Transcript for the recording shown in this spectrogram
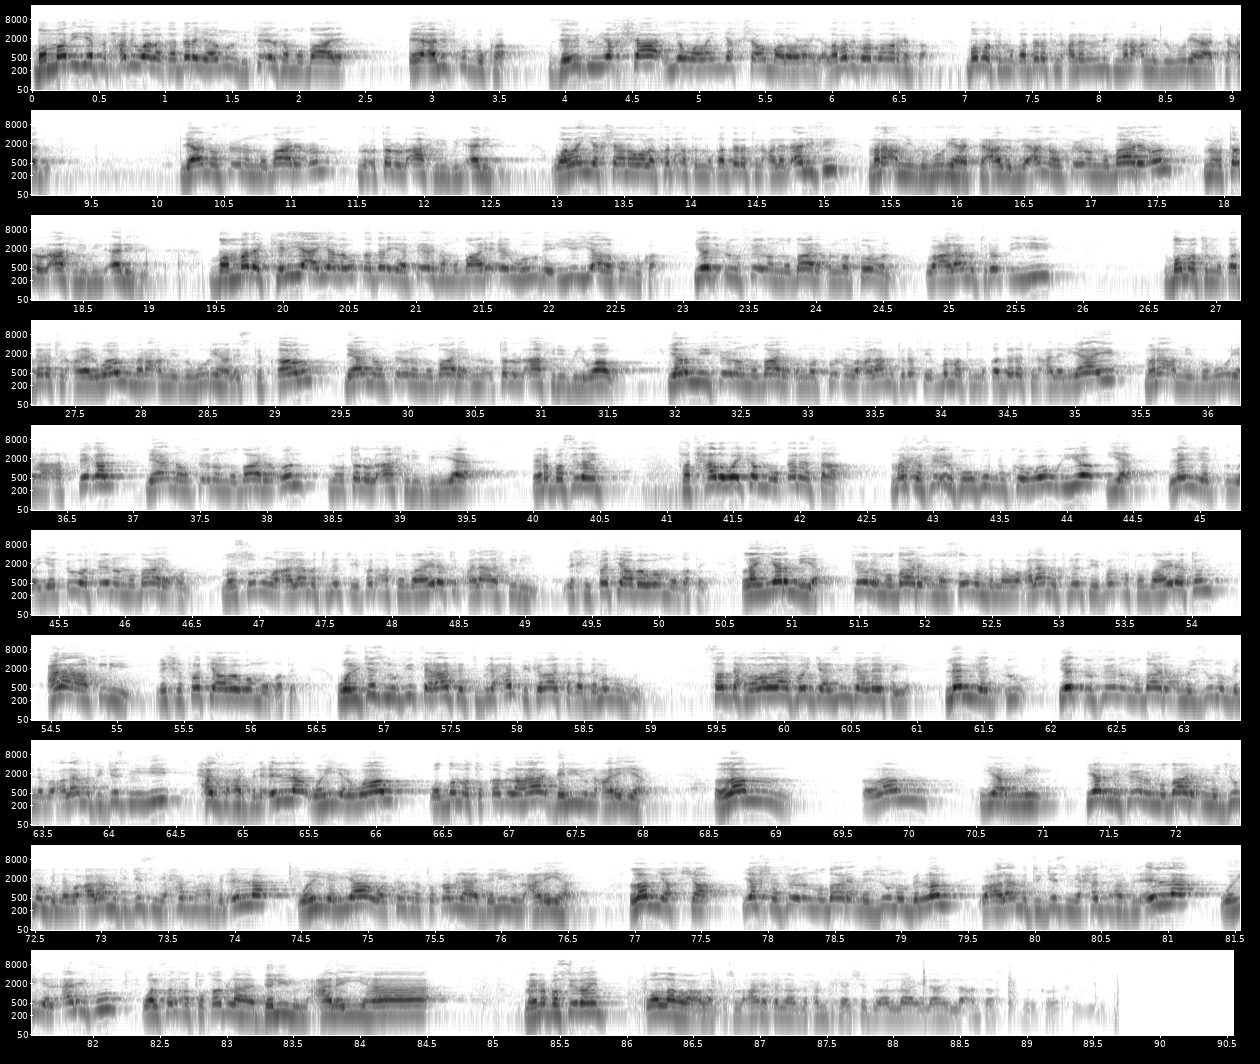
damadii iyo fatxadii waa la qadarayaa buu yidhi ficilka mudaaric ee alif ku buka. Zaydun yaksha iyo walan yaksha un baa la odhanaya labadii goor baad arkaysa damat muqadaratun cala alif manac min duhuuriha atacadud liannahu ficlu mudaaricun muctalu laakhiri bilalifi walan yakshana fatxatu muqadaratun cala alalifi manac min duhuuriha atacadud liannahu ficlu mudaaricun muctalu laakhiri bilalifi damada keliya ayaa lagu qadaraya ficilka mudaaric ee wowda iyo ya-da ku buka. Yadcuu ficlu mudaaricun marfuucun wa calaamatu rafcihi ضمة مqdرة على الواو منع من ظهورها الاستثقال لأنه فعل مضارع معتل الآخر بالواو يرمي فعل مضارع مرفوع وعلامة رفع ضمة مقدرة على الياء منع من ظهورها الثقل لأنه فعل مضارع معتل الآخر بالياء ina basidayn fatxada way ka muuqanaysaa marka ficilku uu ku buko wow iyo ya lan yadcuwa yadcuwa ficlu mudaaricun mansuubun wacalaamatu nasbihi fatxatun daahiratu cala aakhirihi likhifatiha bay uga muuqatay lan yarmiya ficlu mudaaricu mansuubun bilan wacalaamatu nasbihi fatxatun daahiratun cala aakhirihi likhifatiha bay uga muuqatay waljasmu fi halaaثati bilxadfi kama taqadama buu guri saddexdaba leefo jaazimkaa leefaya lam yadcu yadcu ficlu mudaaric majzumu bilam calaamatu jasmihi xadfu xarfi lcila wahiya alwaaw wadamatu qablaha daliilu calayha lam lam yarmi yarmi ficlu mudaaric majzumu bilam calaamatu jasmihi xadfu xarfi lcila wahiya alya walkasratu qablaha daliilu calayha lm ysha ysha ficl mdaarc majzum blm wcalaamatu jasmi xadfu xarf lcila wahiy alfu wlfatxatu qablaha daliil calayha mayna basidayn wallahu aclam subxaanaka allahuma bxamdika ashhadu an laa ilaha illa anta astaqfiruka watubu ilayk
